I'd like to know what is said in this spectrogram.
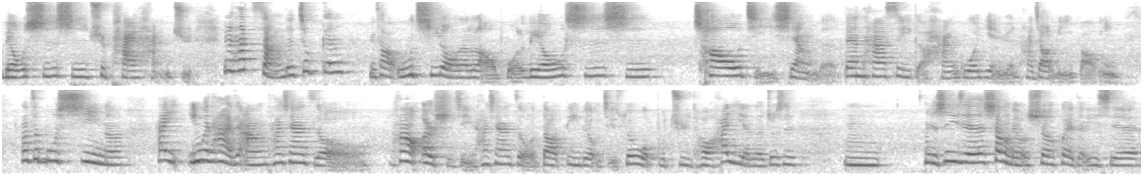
刘诗诗去拍韩剧，因为她长得就跟你知道吴奇隆的老婆刘诗诗超级像的，但她是一个韩国演员，她叫李宝英。那这部戏呢，他因为他还在昂，他现在只有他有二十集，他现在只有到第六集，所以我不剧透。他演的就是，嗯，也是一些上流社会的一些。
